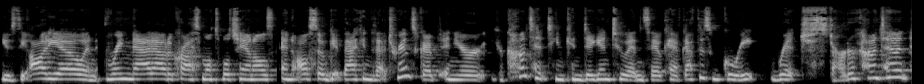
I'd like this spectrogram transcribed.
Use the audio and bring that out across multiple channels and also get back into that transcript and your your content team can dig into it and say okay i've got this great rich starter content.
